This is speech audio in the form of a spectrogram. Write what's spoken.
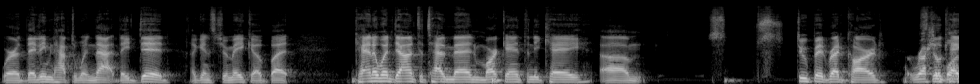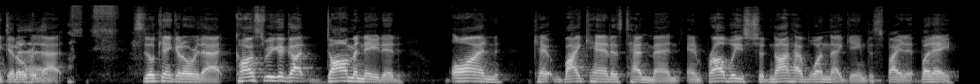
where they didn't even have to win that. They did against Jamaica, but Canada went down to 10 men. Mark Anthony Kaye, um, st- stupid red card. Russia Still can't get over that. Still can't get over that. Costa Rica got dominated on by Canada's 10 men and probably should not have won that game despite it. But hey,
